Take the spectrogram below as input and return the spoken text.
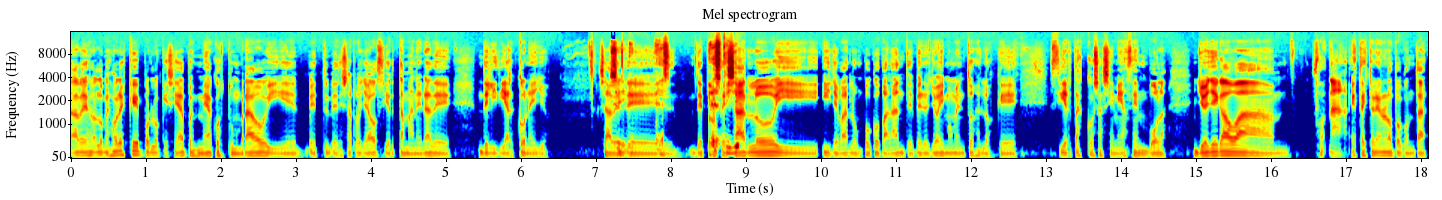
a ver, a lo mejor es que por lo que sea, pues me he acostumbrado y he, desarrollado cierta manera de, de lidiar con ello. ¿Sabes? Sí, de, es- de yo- procesarlo y, y llevarlo un poco para adelante. Pero yo hay momentos en los que ciertas cosas se me hacen bola. Yo he llegado a. Nah, esta historia no la puedo contar.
